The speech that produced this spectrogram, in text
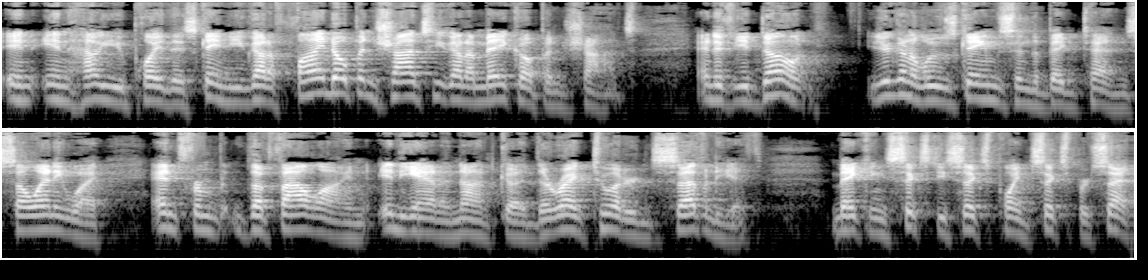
in, in how you play this game. You've got to find open shots, you've got to make open shots. And if you don't, you're going to lose games in the Big Ten. So, anyway, and from the foul line, Indiana not good. They're ranked 270th, making 66.6%.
